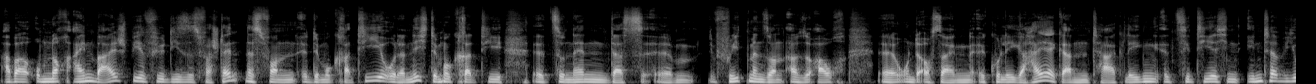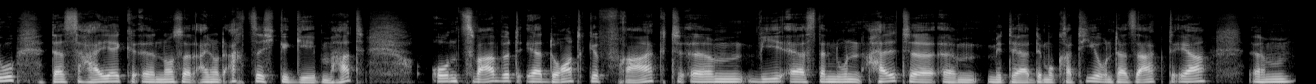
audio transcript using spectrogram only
Aber um noch ein Beispiel für dieses Verständnis von Demokratie oder Nicht-Demokratie zu nennen, dass ähm, Friedman also auch und auch sein Kollege Hayek an den Tag legen, zitiere ich ein Interview, das Hayek 1981 äh, gegeben hat. Und zwar wird er dort gefragt, ähm, wie er es dann nun halte ähm, mit der Demokratie. Und da sagt er, ähm,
